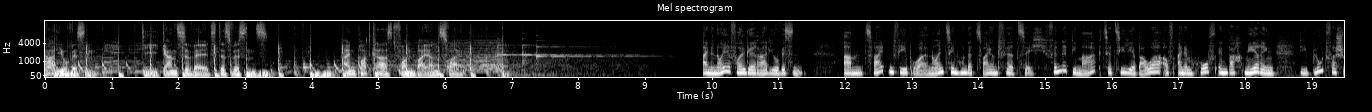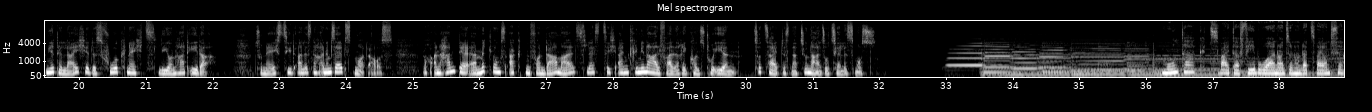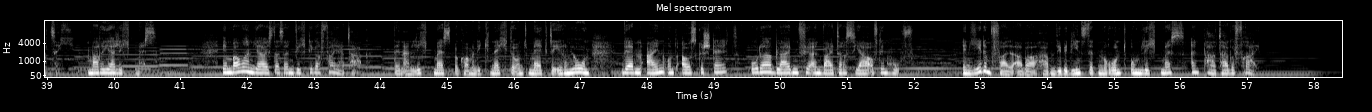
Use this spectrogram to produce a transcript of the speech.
Radiowissen. Die ganze Welt des Wissens. Ein Podcast von Bayern 2. Eine neue Folge Radio Wissen. Am 2. Februar 1942 findet die Magd Cäcilie Bauer auf einem Hof in Bachmering die blutverschmierte Leiche des Fuhrknechts Leonhard Eder. Zunächst sieht alles nach einem Selbstmord aus. Doch anhand der Ermittlungsakten von damals lässt sich ein Kriminalfall rekonstruieren, zur Zeit des Nationalsozialismus. Montag, 2. Februar 1942. Maria Lichtmess. Im Bauernjahr ist das ein wichtiger Feiertag. Denn an Lichtmess bekommen die Knechte und Mägde ihren Lohn, werden ein- und ausgestellt oder bleiben für ein weiteres Jahr auf dem Hof. In jedem Fall aber haben die Bediensteten rund um Lichtmess ein paar Tage frei.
